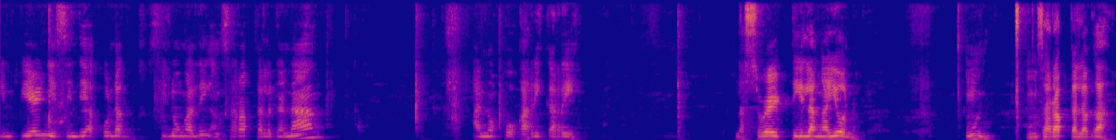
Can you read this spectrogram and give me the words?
In fairness, hindi ako nagsinungaling. Ang sarap talaga ng ano ko, kari-kari. Naswerte lang ngayon. Mm, ang sarap talaga.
